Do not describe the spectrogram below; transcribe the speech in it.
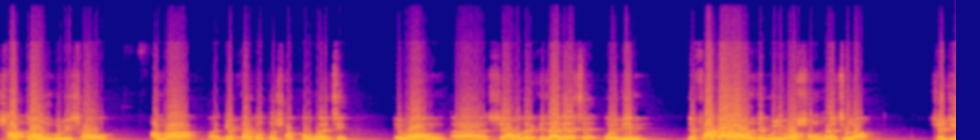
সাত রাউন্ড গুলি সহ আমরা গ্রেপ্তার করতে সক্ষম হয়েছি এবং সে আমাদেরকে জানিয়েছে, ওই দিন যে ফাঁকা রাউন্ড যে গুলি বর্ষণ হয়েছিল সেটি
